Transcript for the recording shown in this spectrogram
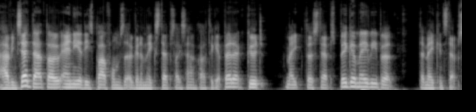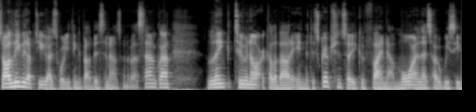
having said that, though, any of these platforms that are going to make steps like SoundCloud to get better, good, make those steps bigger maybe, but they're making steps. So I'll leave it up to you guys what you think about this announcement about SoundCloud link to an article about it in the description so you can find out more. And let's hope we see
